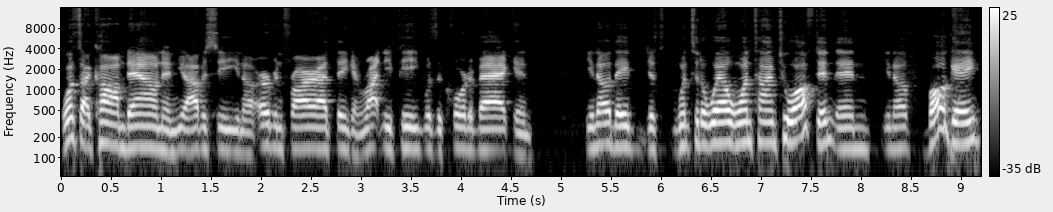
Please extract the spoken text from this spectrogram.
once I calmed down, and you know, obviously, you know, Irving Fryar, I think, and Rodney Peete was the quarterback, and you know, they just went to the well one time too often, and you know, ball game.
